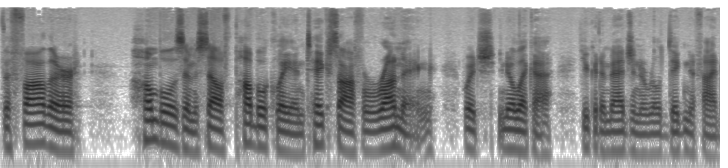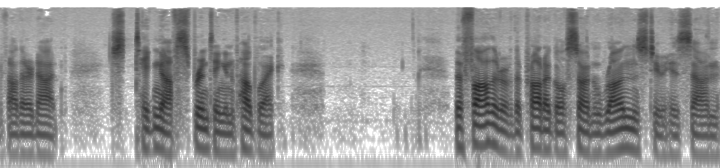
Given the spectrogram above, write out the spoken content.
the father humbles himself publicly and takes off running, which, you know, like a, you could imagine a real dignified father not just taking off sprinting in public. The father of the prodigal son runs to his son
